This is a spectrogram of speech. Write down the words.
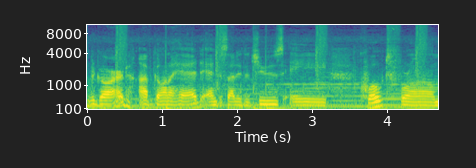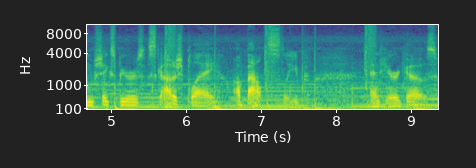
regard, I've gone ahead and decided to choose a quote from Shakespeare's Scottish play about sleep, and here it goes.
